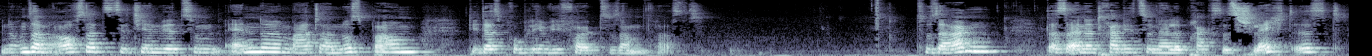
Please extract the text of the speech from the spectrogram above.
In unserem Aufsatz zitieren wir zum Ende Martha Nussbaum, die das Problem wie folgt zusammenfasst. Zu sagen, dass eine traditionelle Praxis schlecht ist,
